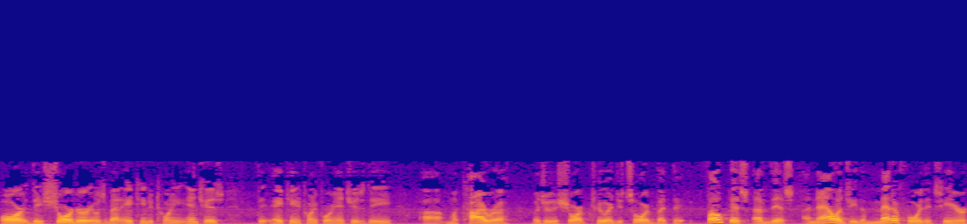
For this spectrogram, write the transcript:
or the shorter, it was about 18 to 20 inches, the 18 to 24 inches, the uh, Machaira, which is a sharp two-edged sword. But the focus of this analogy, the metaphor that's here,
